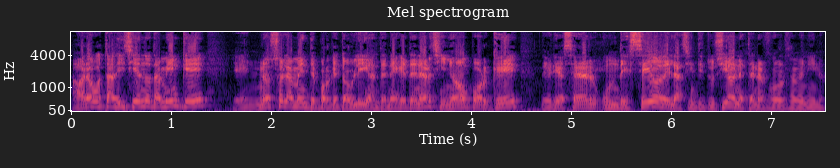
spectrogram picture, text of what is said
Ahora vos estás diciendo también que eh, no solamente porque te obligan tener que tener, sino porque debería ser un deseo de las instituciones tener fútbol femenino.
